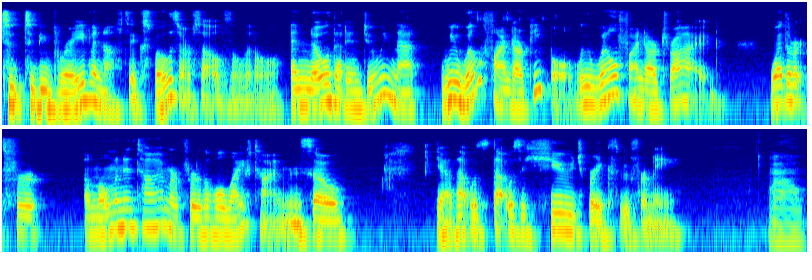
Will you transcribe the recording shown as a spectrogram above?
to, to be brave enough to expose ourselves a little and know that in doing that, we will find our people. We will find our tribe whether it's for a moment in time or for the whole lifetime. And so, yeah, that was that was a huge breakthrough for me. Wow,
